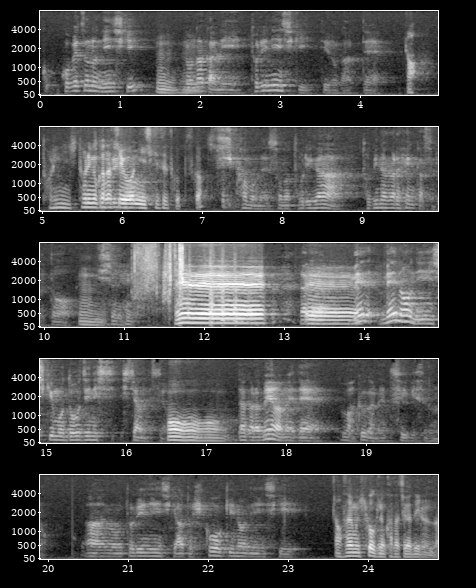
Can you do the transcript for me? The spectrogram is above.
こ個別の認識うんの中に鳥認識っていうのがあって、あ鳥に鳥の形を認識するってことですか？しかもねその鳥が飛びながら変化すると、うん。一緒に変化する。へえ だから、え目目の認識も同時にししちゃうんですよ。だから目は目で枠がね追尾するの。あの鳥認識あと飛行機の認識あそれも飛行機の形が出るんだ。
